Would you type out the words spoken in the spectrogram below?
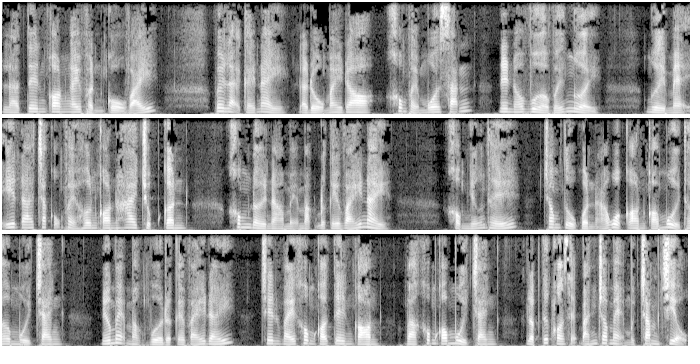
Là tên con ngay phần cổ váy. Với lại cái này là đồ may đo, Không phải mua sẵn, Nên nó vừa với người. Người mẹ ít ra chắc cũng phải hơn con hai chục cân. Không đời nào mẹ mặc được cái váy này. Không những thế, Trong tủ quần áo của con có mùi thơm mùi chanh. Nếu mẹ mặc vừa được cái váy đấy, Trên váy không có tên con Và không có mùi chanh, Lập tức con sẽ bắn cho mẹ 100 triệu.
